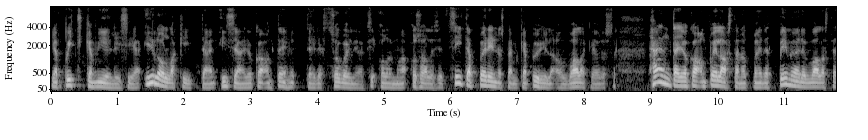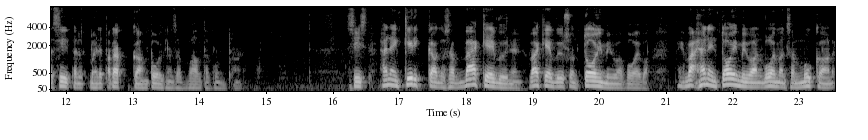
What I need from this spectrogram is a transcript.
ja pitkämielisiä, ilolla kiittäen Isää, joka on tehnyt teidät soveliaksi olemaan osalliset siitä perinnöstä, mikä pyhillä on valkeudessa, Häntä, joka on pelastanut meidät pimeyden vallasta ja siitänyt meidät rakkaan poikansa valtakuntaan. Siis hänen kirkkautensa väkevyyden, väkevyys on toimiva voima. Hänen toimivan voimansa mukaan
